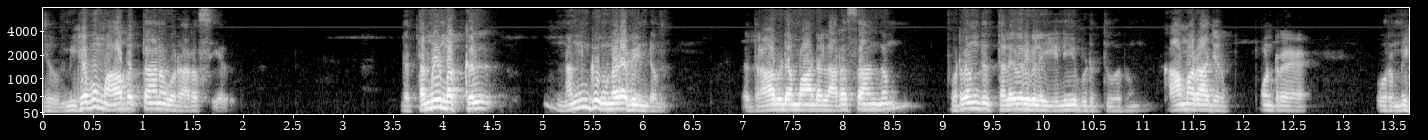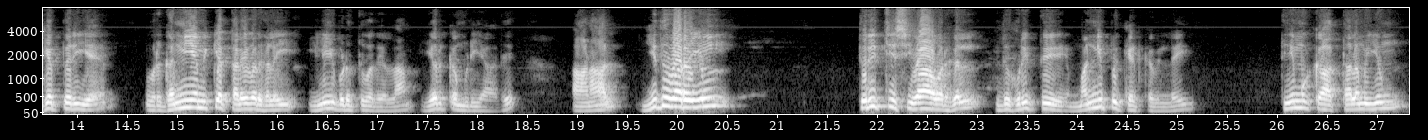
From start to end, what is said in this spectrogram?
இது மிகவும் ஆபத்தான ஒரு அரசியல். இந்த தமிழ் மக்கள் நன்கு உணர வேண்டும். திராவிட மாடல் அரசாங்கம் தொடர்ந்து தலைவர்களை இழிவுபடுத்துவதும் காமராஜர் போன்ற ஒரு மிகப்பெரிய ஒரு கண்ணியமிக்க தலைவர்களை இழிவுபடுத்துவதெல்லாம் ஏற்க முடியாது. ஆனால் இதுவரையில் திருச்சி சிவா அவர்கள் இது குறித்து மன்னிப்பு கேட்கவில்லை. திமுக தலைமையும்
